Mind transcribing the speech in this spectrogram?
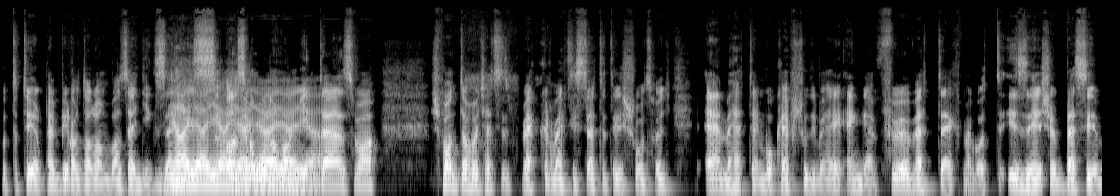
Ott a törpe birodalomban az egyik zenész, ja, ja, ja, az ja, róla ja, van ja, mintázva, és mondta, hogy hát ez mekkora megtiszteltetés volt, hogy elmehettem egy mocap stúdióba, engem fölvettek, meg ott izé, és ott beszél,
